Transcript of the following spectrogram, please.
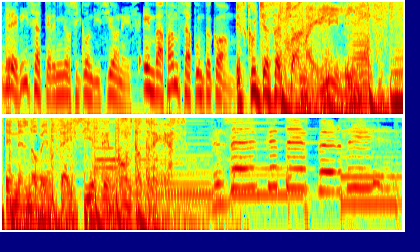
Revisa términos y condiciones en bafamsa.com. Escuchas a Chama y Lili en el 97.3. Desde que te perdí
